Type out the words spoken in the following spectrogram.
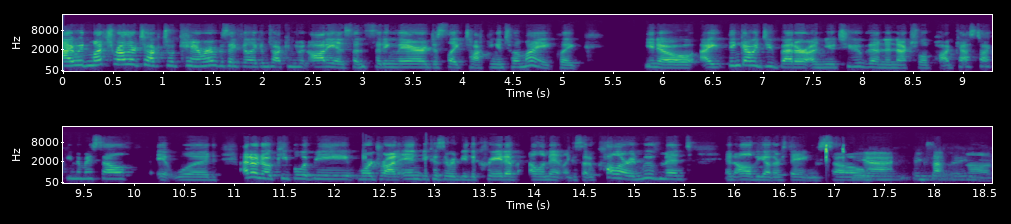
I would much rather talk to a camera because I feel like I'm talking to an audience than sitting there just like talking into a mic. Like you know, I think I would do better on YouTube than an actual podcast talking to myself. It would, I don't know, people would be more drawn in because there would be the creative element, like I said, of color and movement and all the other things. So yeah, exactly. Um,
